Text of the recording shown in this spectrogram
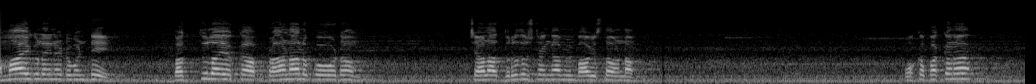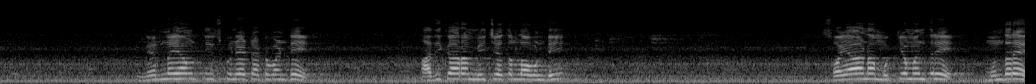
అమాయకులైనటువంటి భక్తుల యొక్క ప్రాణాలు పోవడం చాలా దురదృష్టంగా మేము భావిస్తూ ఉన్నాం. ఒక పక్కన నిర్ణయం తీసుకునేటటువంటి అధికారం మీ చేతుల్లో ఉండి స్వయాన ముఖ్యమంత్రి ముందరే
